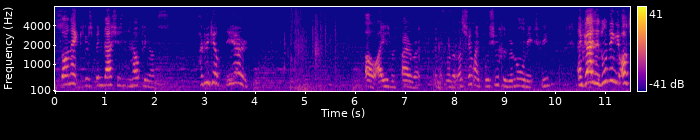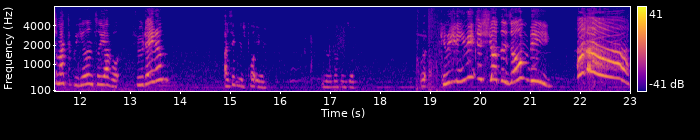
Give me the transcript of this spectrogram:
Sonic, your spin dash isn't helping us. How do we get up there? Oh, I used my firework. Let's drink my potion because we're low on HP. And guys, I don't think you automatically heal until you have a food item. I think there's pot here. No, nothing's here. Can you, you to shot the zombie? Ha!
